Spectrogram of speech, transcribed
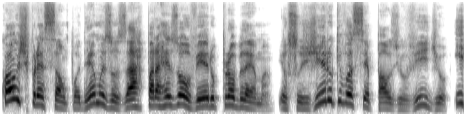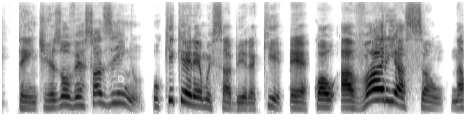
Qual expressão podemos usar para resolver o problema? Eu sugiro que você pause o vídeo e tente resolver sozinho. O que queremos saber aqui é qual a variação na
